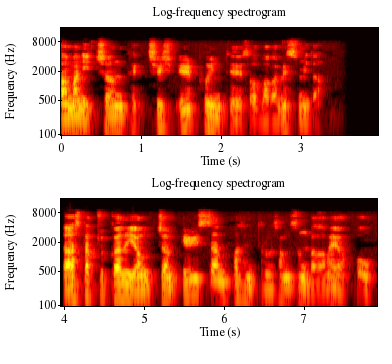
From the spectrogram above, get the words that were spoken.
42,171포인트에서 마감했습니다. 나스닥 주가는 0.13%로 상승 마감하였고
